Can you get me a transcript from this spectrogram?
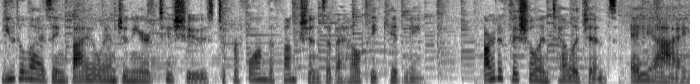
utilizing bioengineered tissues to perform the functions of a healthy kidney. Artificial intelligence, AI,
